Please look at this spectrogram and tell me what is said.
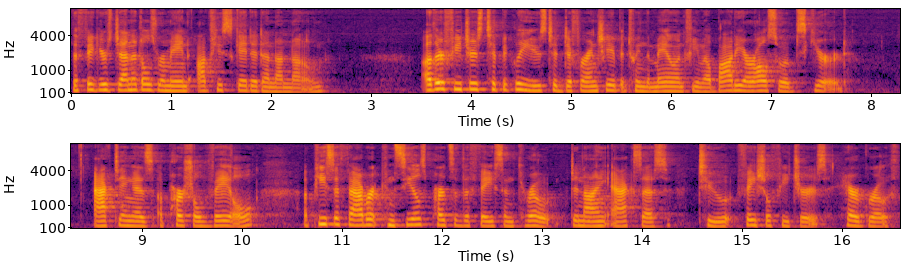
the figure's genitals remained obfuscated and unknown. Other features typically used to differentiate between the male and female body are also obscured. Acting as a partial veil, a piece of fabric conceals parts of the face and throat, denying access to facial features, hair growth,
